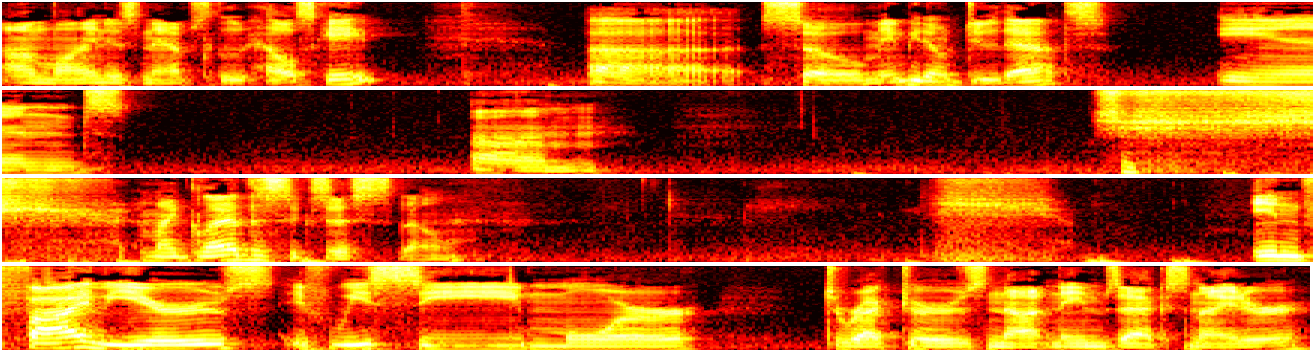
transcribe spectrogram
online is an absolute hellscape. Uh, so maybe don't do that. And um, am I glad this exists though? In five years, if we see more directors not named Zack Snyder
